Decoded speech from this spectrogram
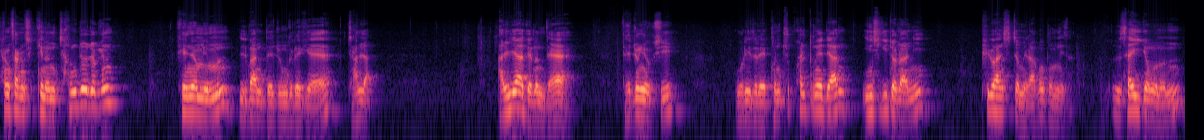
향상시키는 창조적인 개념임은 일반 대중들에게 잘 알려야 되는데 대중 역시 우리들의 건축 활동에 대한 인식이 전환이 필요한 시점이라고 봅니다. 의사의 경우는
